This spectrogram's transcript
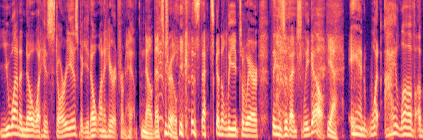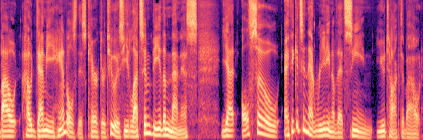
you want to know what his story is, but you don't want to hear it from him. No, that's true. because that's going to lead to where things eventually go. Yeah. And what I love about how Demme handles this character too is he lets him be the menace. Yet also, I think it's in that reading of that scene you talked about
